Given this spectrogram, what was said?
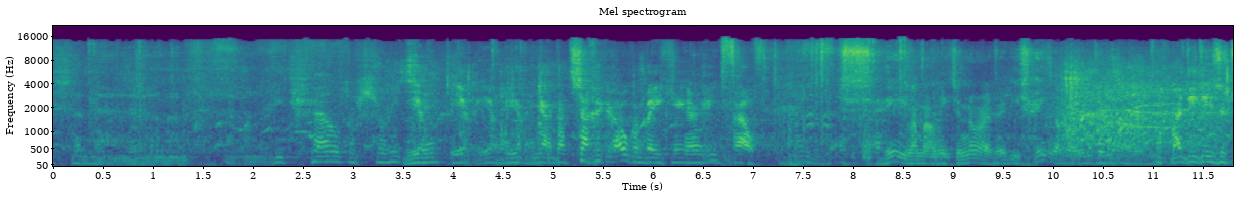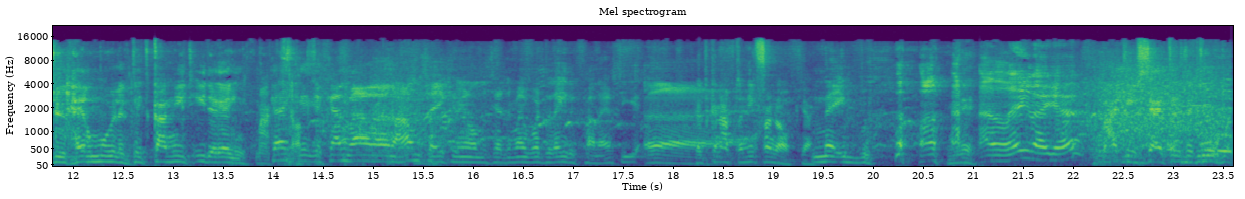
is een, een, rietveld of zoiets, Ja, hè. ja, ja, ja, ja, dat zag ik er ook een beetje in een rietveld. Helemaal niet in orde, die is helemaal niet in orde. Maar dit is natuurlijk heel moeilijk, dit kan niet iedereen maken. Kijk, dat. je, je kan wel een handtekening onderzetten, maar het wordt lelijk van, hè. Die, eh, Het knapt er niet van op, ja. Nee, Nee. lelijk, hè? Maar het is, het is natuurlijk,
